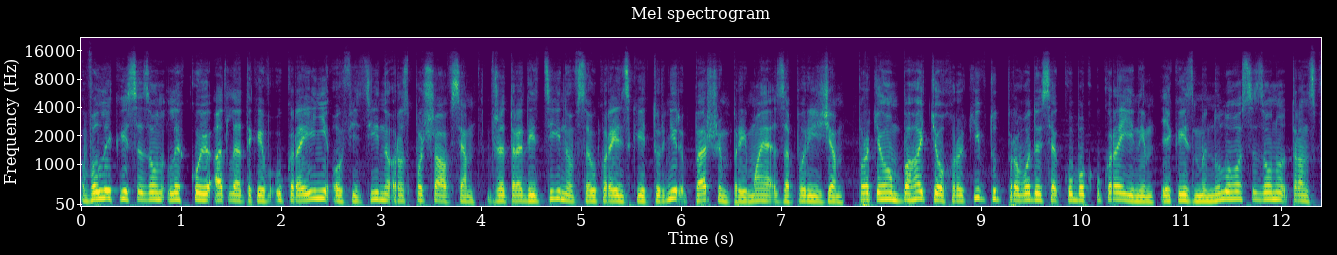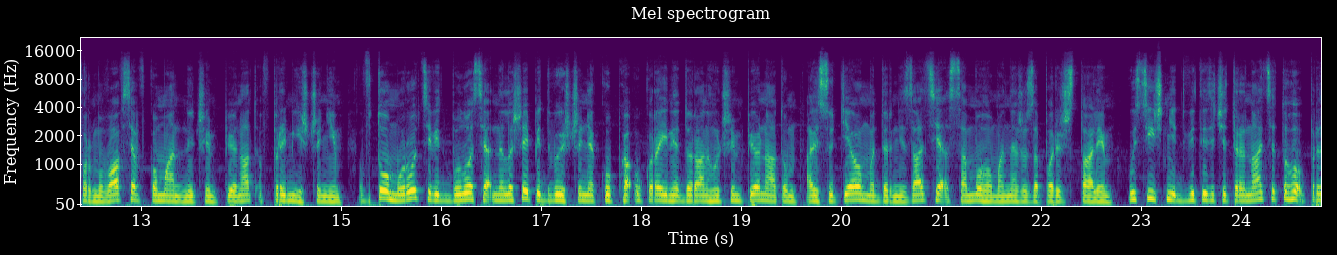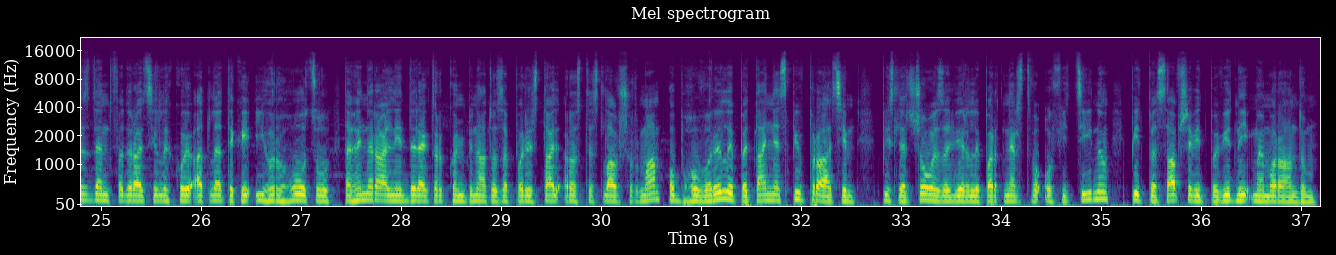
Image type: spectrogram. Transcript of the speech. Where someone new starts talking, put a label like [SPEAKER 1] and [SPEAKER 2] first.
[SPEAKER 1] Великий сезон легкої атлетики в Україні офіційно розпочався. Вже традиційно всеукраїнський турнір першим приймає Запоріжжя. Протягом багатьох років тут проводився Кубок України, який з минулого сезону трансформувався в командний чемпіонат в приміщенні. В тому році відбулося не лише підвищення Кубка України до рангу чемпіонату, а й суттєва модернізація самого манежу Запоріжсталі. У січні 2013-го президент Федерації легкої атлетики Ігор Гоцул та генеральний директор комбінату Запоріжсталь Ростислав Шурма обговорили питання співпраці, після чого завірили партнерство офіційно, підписавши відповідний меморандум.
